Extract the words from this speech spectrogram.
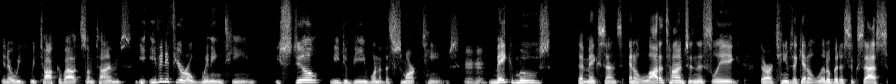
you know, we, we talk about sometimes, e- even if you're a winning team, you still need to be one of the smart teams. Mhm. Make moves that makes sense. And a lot of times in this league, there are teams that get a little bit of success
